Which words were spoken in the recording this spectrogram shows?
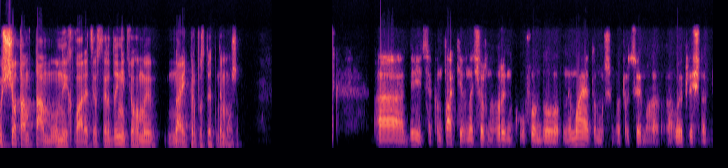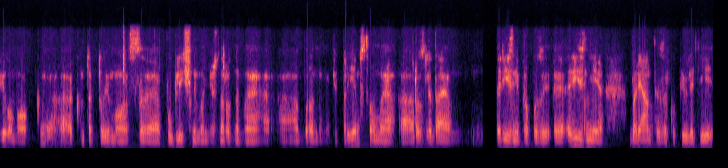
що там там у них вариться всередині, цього ми навіть припустити не можемо. А, дивіться, контактів на чорного ринку у фонду немає, тому що ми працюємо виключно в білому, е, контактуємо з публічними міжнародними е, оборонними підприємствами, е, розглядаємо різні пропози... різні варіанти закупівлі ті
